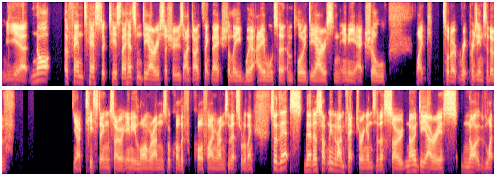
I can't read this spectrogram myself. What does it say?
um, yeah, not a fantastic test. They had some DRS issues. I don't think they actually were able to employ DRS in any actual like sort of representative you know testing so any long runs or qualif- qualifying runs or that sort of thing. So that's that is something that i'm factoring into this. So no drs not like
